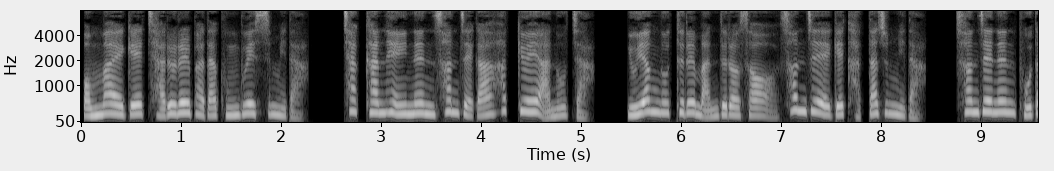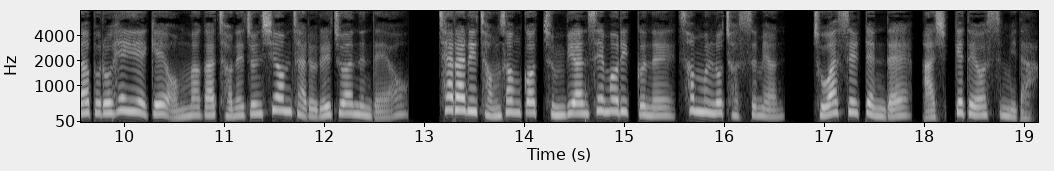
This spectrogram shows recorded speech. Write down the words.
엄마에게 자료를 받아 공부했습니다. 착한 혜인은 선재가 학교에 안 오자 요약 노트를 만들어서 선재에게 갖다 줍니다. 선재는 보답으로 혜이에게 엄마가 전해준 시험 자료를 주었는데요. 차라리 정성껏 준비한 새머리끈을 선물로 줬으면 좋았을 텐데 아쉽게 되었습니다.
